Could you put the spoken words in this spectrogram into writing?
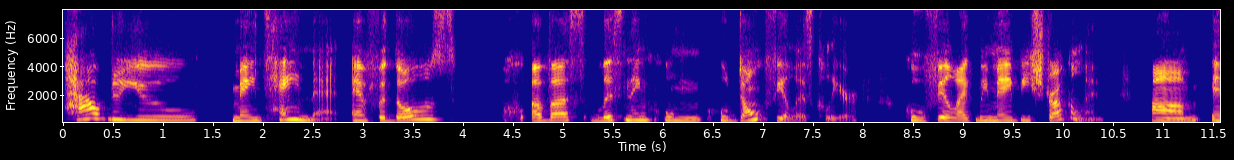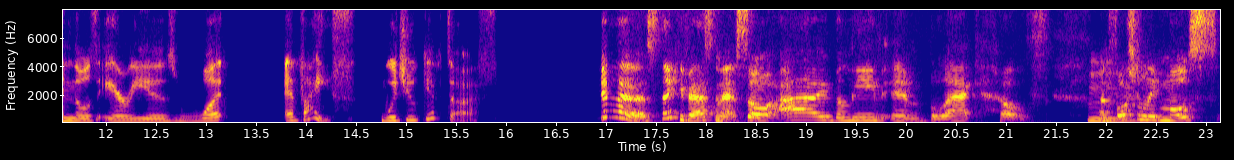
how do you maintain that? And for those of us listening who who don't feel as clear, who feel like we may be struggling um, in those areas, what advice would you give to us? Yes, thank you for asking that. So I believe in Black health. Mm. Unfortunately, most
